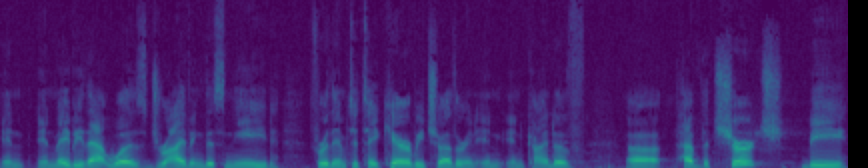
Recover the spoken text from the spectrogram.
and, and maybe that was driving this need for them to take care of each other and, and, and kind of uh, have the church be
